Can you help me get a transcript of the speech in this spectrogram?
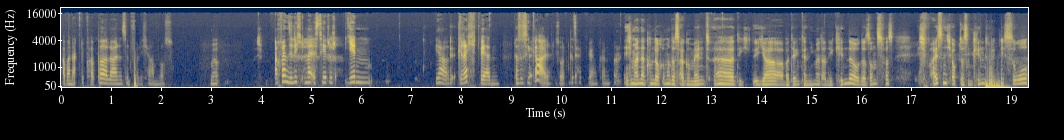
Aber nackte Körper alleine sind völlig harmlos. Ja. Auch wenn sie nicht immer ästhetisch jedem ja, gerecht werden. Das ist egal, die sollten gezeigt werden können. Ich meine, dann kommt auch immer das Argument, äh, die, ja, aber denkt ja niemand an die Kinder oder sonst was. Ich weiß nicht, ob das ein Kind wirklich so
